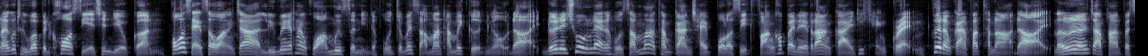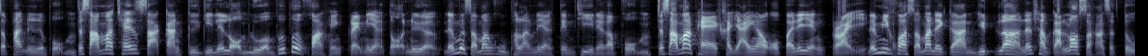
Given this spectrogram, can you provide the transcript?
นะก็ถือว่าเป็นข้อเสียเช่นเดียวกัน เพราะว่าแสงสว่างจ้าหรือแม้กระทั่งความมืดสนิทนะผมจะไม่สามารถทำให้เกิดเงาได้ โดยในช่วงแรกนะผมสามารถทำการใช้ปรสิตฝังเข้าไปในร่างกายที่แข็งแกร่ง เพื่อทำการพัฒนาได้ แล้วหลังจากผ่านไปสักพักหนึ่งนะผม จะสามารถใช้ทักษะการกืนกินและหลอมรวม เพื่อเพิ่มความแข็งแกร่งได้อย่างต่อเนื่อง และเมื่อสามารถคุมพลังได้อย่างเต็มที่นะครับผมจะสามารถแผ่ขยายเงาออกไปได้อย่างไกล และมีความสามารถในการยึดล่าและทำการล่อสังหารศัตรู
